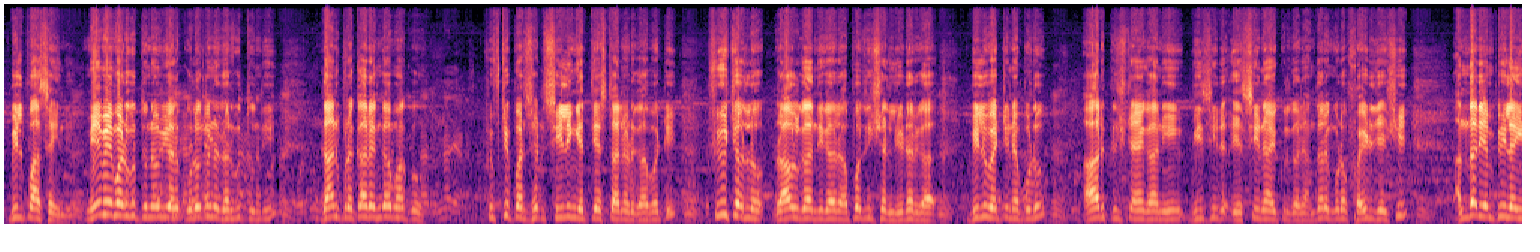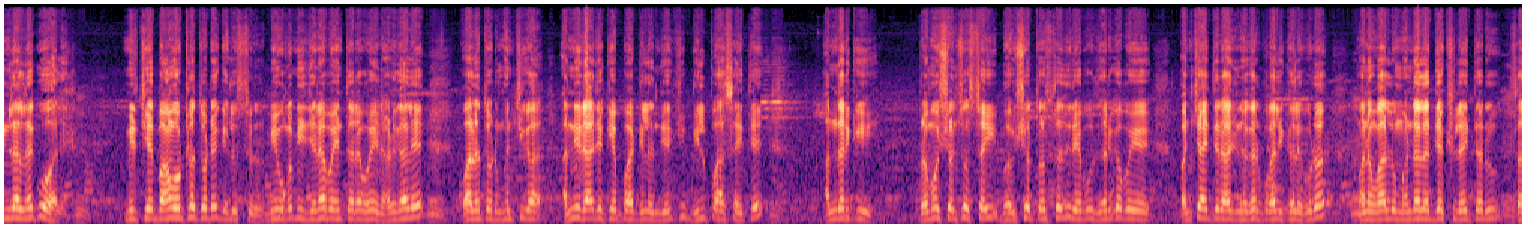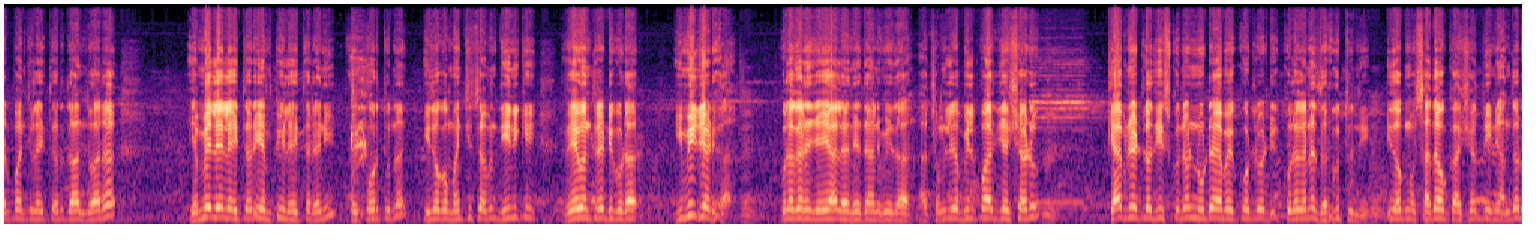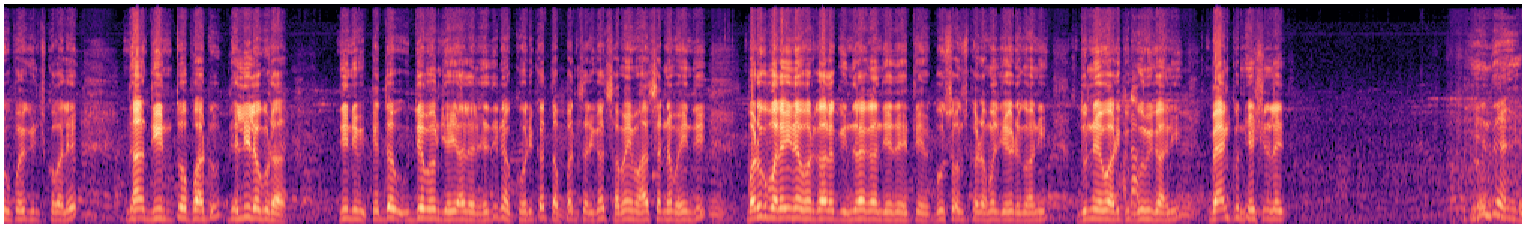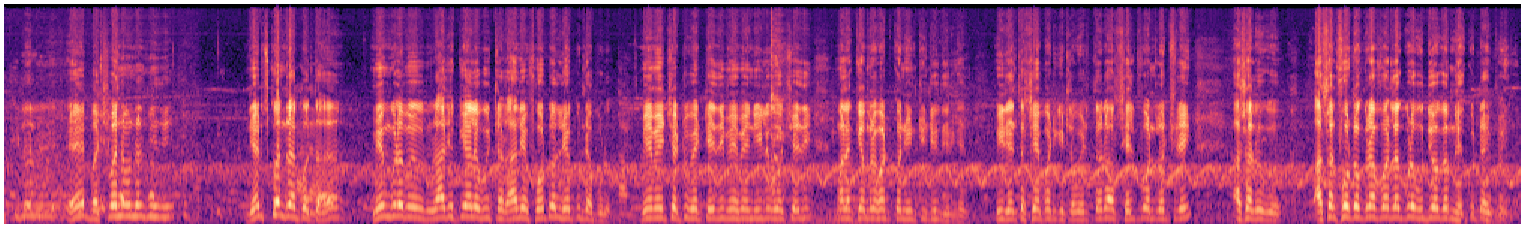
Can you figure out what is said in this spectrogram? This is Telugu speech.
బిల్ పాస్ అయింది. మేమేం అడుగుతున్నాం? ఇవాళ కులగన జరుగుతుంది. దాని ప్రకారంగా మాకు ఫిఫ్టీ పర్సెంట్ సీలింగ్ ఎత్తేస్తాడు కాబట్టి ఫ్యూచర్లో రాహుల్ గాంధీ గారు అపోజిషన్ లీడర్గా బిల్లు పెట్టినప్పుడు ఆర్ కృష్ణయ్య కానీ బీసీ ఎస్సీ నాయకులు కానీ అందరం కూడా ఫైట్ చేసి అందరు ఎంపీల ఇళ్ళకి పోవాలి. మీరు చే మా ఓట్లతోటే గెలుస్తున్నారు. మీ ఓ- మీ జనాభా ఎంత అని అడగాలి. వాళ్ళతో మంచిగా అన్ని రాజకీయ పార్టీలను చేసి బిల్ పాస్ అయితే అందరికీ ప్రమోషన్స్ వస్తాయి భవిష్యత్తు వస్తుంది. రేపు జరగబోయే పంచాయతీరాజ్ నగరపాలికలు కూడా మన వాళ్ళు మండల అధ్యక్షులు అవుతారు సర్పంచులు అవుతారు. దాని ద్వారా ఎమ్మెల్యేలు అవుతారు ఎంపీలు అవుతారని నేను కోరుతున్నా. ఇది ఒక మంచి సమయం. దీనికి రేవంత్ రెడ్డి కూడా ఇమీడియట్గా కులగన చేయాలి అనే దాని మీద అసెంబ్లీలో బిల్ పాస్ చేశాడు. క్యాబినెట్లో తీసుకున్నాడు నూట యాభై కోట్లు పెట్టి కులగన జరుగుతుంది. ఇది ఒక సదవకాశం దీన్ని అందరూ ఉపయోగించుకోవాలి. దా దీంతో పాటు ఢిల్లీలో కూడా దీన్ని పెద్ద ఉద్యమం చేయాలనేది నా కోరిక. తప్పనిసరిగా సమయం ఆసన్నమైంది. బడుగు బలైన వర్గాలకు ఇందిరాగాంధీ ఏదైతే భూ సంస్కరణ అమలు చేయడం కానీ దున్నేవాడికి భూమి కానీ బ్యాంకు నేషనలైజ్ ఏంది? పిల్లలు ఏ బచ్పన్న ఉన్నది మీది? నేర్చుకొని రా కొంత మేము కూడా మేము రాజకీయాలు ఇట్లా రాలే ఫోటోలు లేకుండా అప్పుడు. మేమే చెట్టు పెట్టేది మేమే నీళ్ళు పోసేది మళ్ళీ కెమెరా పట్టుకొని ఇంటింటికి తిరిగేది. మీరు ఎంతసేపటికి ఇట్లా పెడతారో ఆ సెల్ ఫోన్లు వచ్చినాయి. అసలు అసలు ఫోటోగ్రాఫర్లకు కూడా ఉద్యోగం లేకుండా అయిపోయింది.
